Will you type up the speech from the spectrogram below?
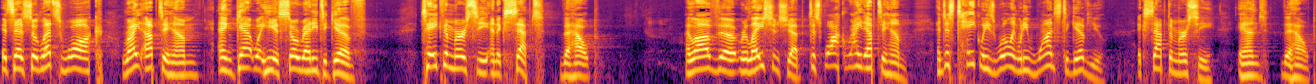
It says, "So let's walk right up to him and get what he is so ready to give. Take the mercy and accept the help." I love the relationship. Just walk right up to him and just take what he's willing, what he wants to give you. Accept the mercy and the help.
